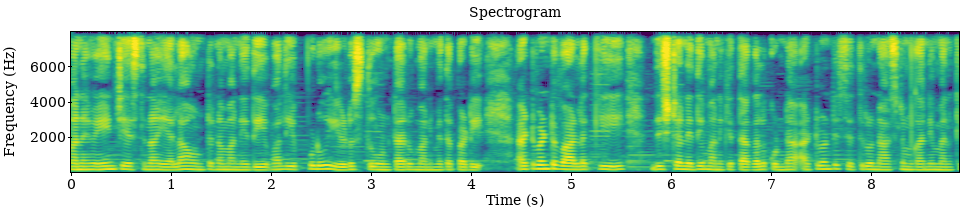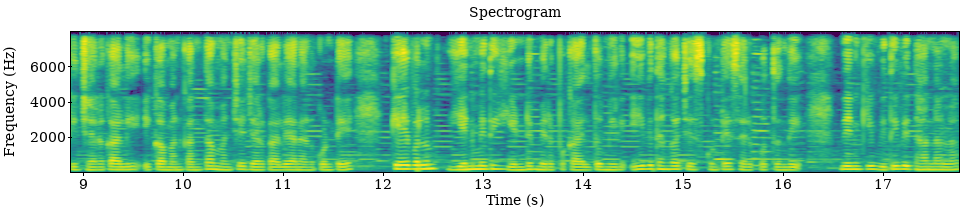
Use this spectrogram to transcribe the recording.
మనం ఏం చేస్తున్నా ఎలా ఉంటున్నాం అనేది వాళ్ళు ఎప్పుడూ ఏడుస్తూ ఉంటారు మన మీద పడి. అటువంటి వాళ్ళకి దిష్టి అనేది మనకి తగలకుండా అటువంటి శత్రు నాశనం కానీ మనకి జరగాలి. ఇక మనకంతా మంచి జరగాలి అని అనుకుంటే కేవలం ఎనిమిది ఎండు మిరపకాయలతో మీరు ఈ విధంగా చేసుకుంటే సరిపోతుంది. దీనికి విధి విధానాలు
